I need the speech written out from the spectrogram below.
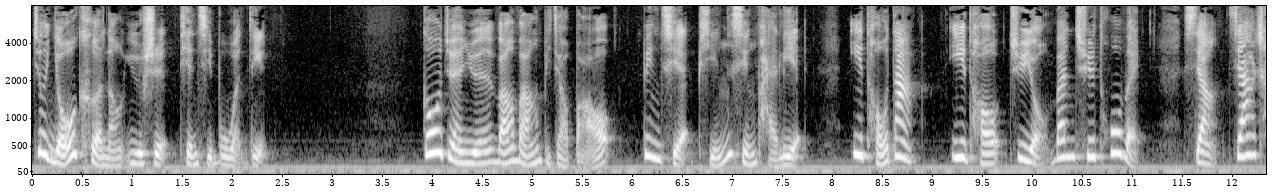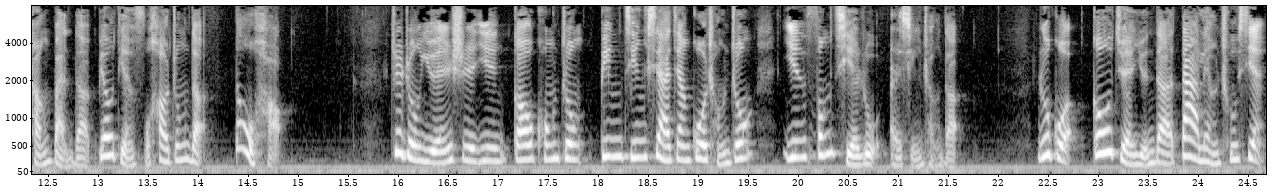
就有可能预示天气不稳定。钩卷云往往比较薄，并且平行排列，一头大，一头具有弯曲拖尾，像加长版的标点符号中的逗号。这种云是因高空中冰晶下降过程中因风切入而形成的。如果钩卷云的大量出现，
